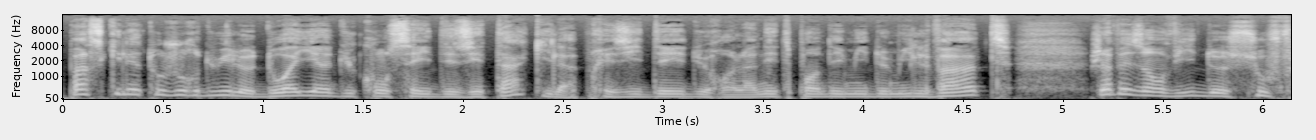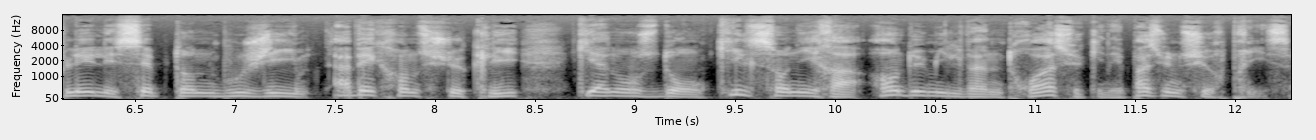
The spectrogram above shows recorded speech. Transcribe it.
Parce qu'il est aujourd'hui le doyen du Conseil des États qu'il a présidé durant l'année de pandémie 2020, j'avais envie de souffler les 70 bougies avec Hans Stöckli qui annonce donc qu'il s'en ira en 2023, ce qui n'est pas une surprise.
